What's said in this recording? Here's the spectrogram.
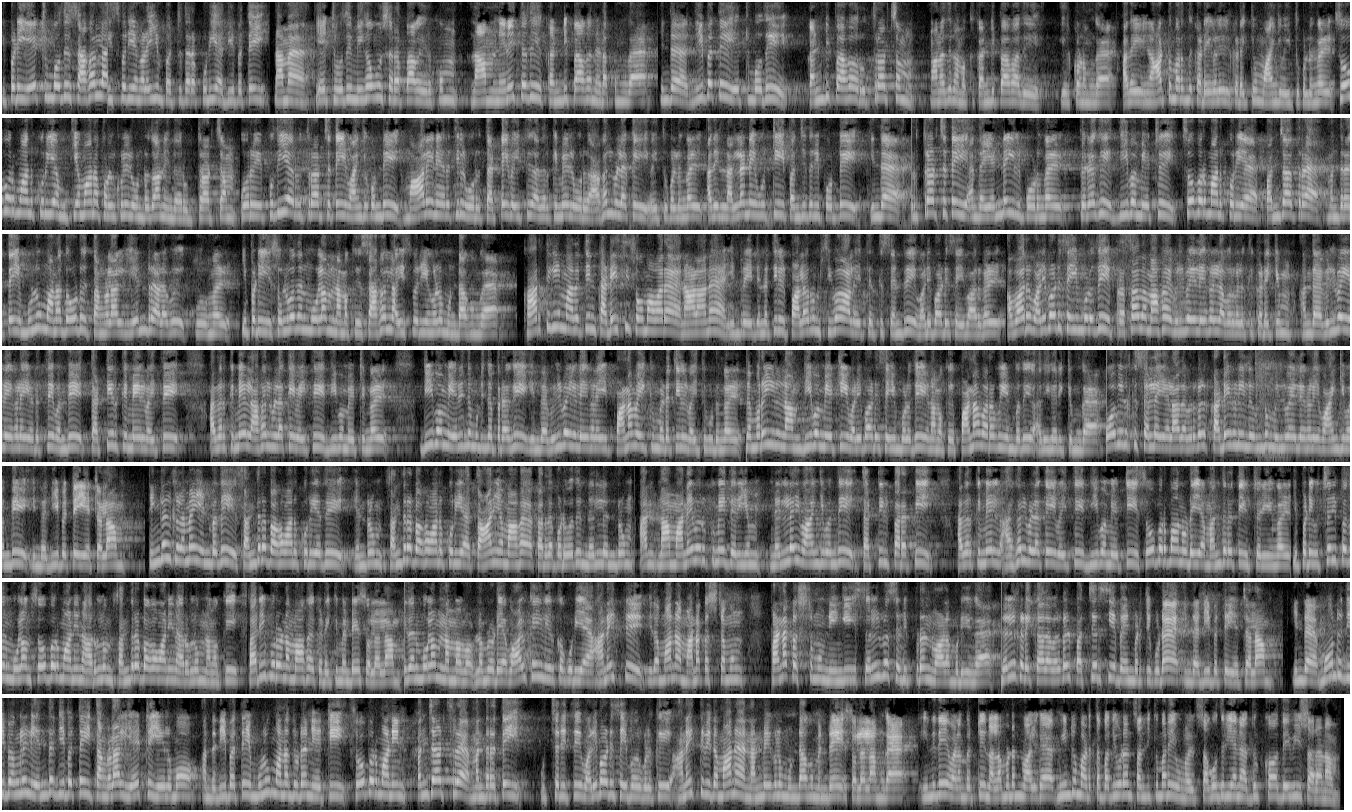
இப்படி ஏற்றும்போது சகல ஐஸ்வர்யங்களையும் பெற்றுத்தரக்கூடிய தீபத்தை நாம ஏற்றுவது மிகவும் சிறப்பாக இருக்கும். நாம் நினைத்தது கண்டிப்பாக நடக்குங்க இந்த தீபத்தை ஏற்றும்போது கண்டிப்பாக ருத்ராட்சம் ஆனது நமக்கு கண்டிப்பாக அது இருக்கணுங்க. அதை நாட்டு மருந்து கடைகளில் கிடைக்கும் வாங்கி வைத்துக் கொள்ளுங்கள். சிவபெருமானுக்குரிய முக்கியமான பொருட்களில் ஒன்றுதான் இந்த ருத்ராட்சம். ஒரு புதிய ருத்ராட்சத்தை வாங்கி கொண்டு மாலை நேரத்தில் ஒரு தட்டை வைத்து அதற்கு மேல் ஒரு அகல் விளக்கை வைத்துக் கொள்ளுங்கள். அதில் நல்லெண்ணெய் ஊற்றி பஞ்சுதிரி போட்டு இந்த ருத்ராட்சத்தை அந்த எண்ணெயில் போடுங்கள். பிறகு தீபம் ஏற்றி சிவபெருமானுக்குரிய பஞ்சாத்திர மந்திரத்தை முழு மனதோடு தங்களால் இயன்ற அளவு கூறுங்கள். இப்படி சொல்வதன் மூலம் நமக்கு சகல் ஐஸ்வர்யங்களும் உண்டாகுங்க. கார்த்திகை மாதத்தின் கடைசி சோமவார நாளான இன்றைய தினத்தில் பலரும் சிவ ஆலயத்திற்கு சென்று வழிபாடு செய்வார்கள். அவ்வாறு வழிபாடு செய்யும் பொழுது பிரசாதமாக வில்வ இலைகள் அவர்களுக்கு கிடைக்கும். அந்த வில்வ இலைகளை எடுத்து வந்து தட்டிற்கு மேல் வைத்து அதற்கு மேல் அகல் விளக்கை வைத்து தீபம் ஏற்றுங்கள். தீபம் எரிந்து முடிந்த பிறகு இந்த வில்வ இலைகளை பணம் வைக்கும் இடத்தில் வைத்து விடுங்கள் இந்த முறையில் நாம் தீபம் ஏற்றி வழிபாடு செய்யும் பொழுது நமக்கு பண வரவு என்பது அதிகரிக்குங்க. கோவிலுக்கு செல்ல இயலாதவர்கள் கடைகளில் இருந்தும் வில்வ இலைகளை வாங்கி வந்து இந்த தீபத்தை ஏற்றலாம். திங்கள்கிழமை என்பது சந்திர பகவானுக்குரியது என்றும் சந்திர பகவானுக்குரிய தானியமாக கருதப்படுவது நெல் என்றும் நாம் அனைவருக்குமே தெரியும். நெல்லை வாங்கி வந்து தட்டில் பரப்பி அதற்கு மேல் அகல் விளக்கை வைத்து தீபம் ஏற்றி சிவபெருமானுடைய மந்திரத்தை உச்சரியுங்கள். இப்படி உச்சரிப்பதன் மூலம் சிவபெருமானின் அருளும் சந்திர பகவானின் அருளும் நமக்கு பரிபூரணமாக கிடைக்கும் என்றே சொல்லலாம். இதன் மூலம் நம்ம நம்மளுடைய வாழ்க்கையில் இருக்கக்கூடிய அனைத்து விதமான மன கஷ்டமும் பண கஷ்டமும் நீங்கி செல்வ செழிப்புடன் வாழ முடியுங்க. நெல் கிடைக்காதவர்கள் பச்சரிசியை பயன்படுத்தி கூட இந்த தீபத்தை ஏற்றலாம். இந்த மூன்று தீபங்களில் எந்த தீபத்தை தங்களால் ஏற்ற இயலுமோ அந்த தீபத்தை முழு மனதுடன் ஏற்றி சோபர்மானின் பஞ்சாட்சர மந்திரத்தை உச்சரித்து வழிபாடு செய்பவர்களுக்கு அனைத்து விதமான நன்மைகளும் உண்டாகும் என்றே சொல்லலாம்ங்க. இனிதே வளம் பெற்று நலமுடன் வாழ்க. மீண்டும் அடுத்த பதிவுடன் சந்திக்கும் வரை உங்கள் சகோதரியான துர்கா தேவி சரணம்.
